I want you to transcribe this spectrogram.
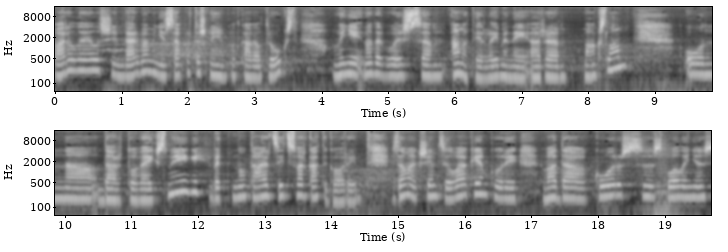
paralēli šim darbam viņi ir sapratuši, ka viņiem kaut kā vēl trūkst, un viņi nodarbojas um, amatieru līmenī ar um, mākslām un uh, dara to veiksmīgi, bet nu, tā ir cita svaru kategorija. Es domāju, ka šiem cilvēkiem, kuri vada korus, skoliņas,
